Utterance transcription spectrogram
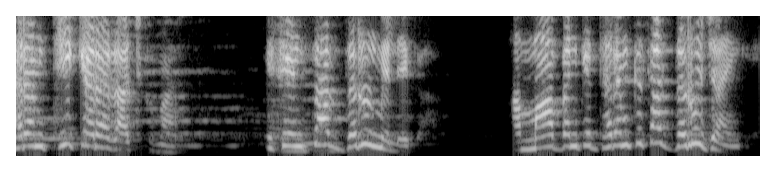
धर्म ठीक कह रहा राजकुमार। इसे इंसाफ ज़रूर मिलेगा। हम माँ बन के धर्म के साथ ज़रूर जाएँगे।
